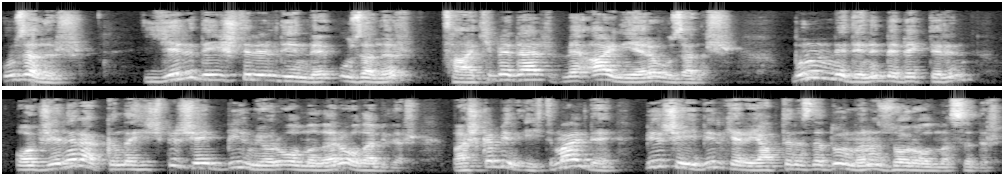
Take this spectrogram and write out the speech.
uzanır. Yeri değiştirildiğinde uzanır, takip eder ve aynı yere uzanır. Bunun nedeni bebeklerin objeler hakkında hiçbir şey bilmiyor olmaları olabilir. Başka bir ihtimal de bir şeyi bir kere yaptığınızda durmanın zor olmasıdır.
